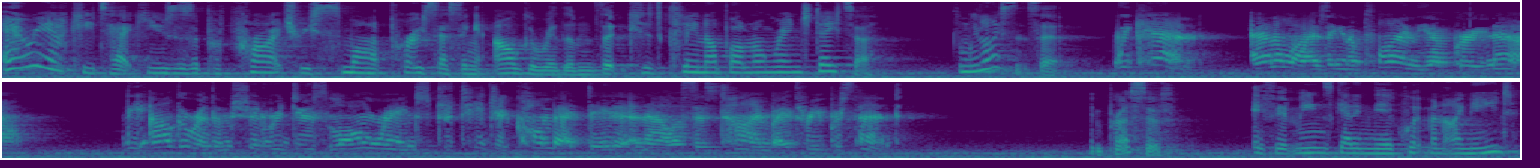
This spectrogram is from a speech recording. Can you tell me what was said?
Ariake Tech uses a proprietary smart processing algorithm that could clean up our long-range data. Can we license it? We can. Analyzing and applying the upgrade now. The algorithm should reduce long-range strategic combat data analysis time by 3%. Impressive. If it means getting the equipment I need,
